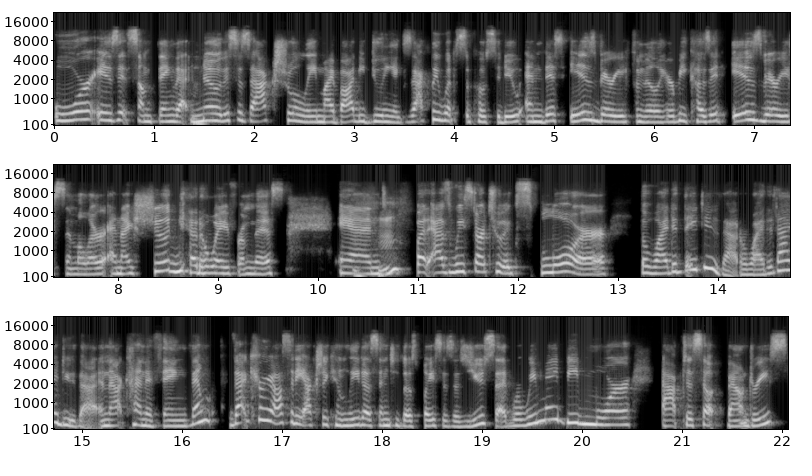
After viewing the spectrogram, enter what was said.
Or is it something that, mm. no, this is actually my body doing exactly what it's supposed to do? And this is very familiar because it is very similar and I should get away from this. And, mm-hmm. but as we start to explore, the why did they do that or why did I do that and that kind of thing, then that curiosity actually can lead us into those places, as you said, where we may be more apt to set boundaries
